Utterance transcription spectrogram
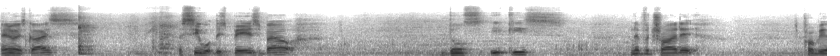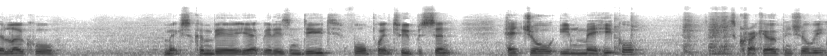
Anyways guys, let's see what this beer is about. Dos Equis never tried it. It's probably a local Mexican beer, yep, it is indeed. 4.2%. Hecho in Mexico. Let's crack it open, shall we?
